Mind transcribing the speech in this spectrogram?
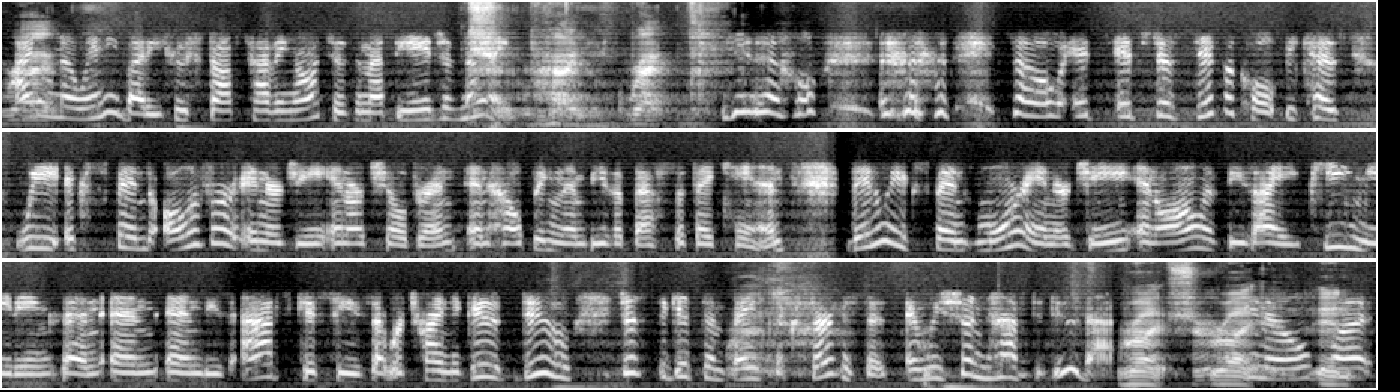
Right. I don't know anybody who stops having autism at the age of nine. Right. Right. You know, so it's it's just difficult because we expend all of our energy in our children and helping them be the best that they can. Then we expend more energy in all of these IEP meetings and and and these advocacies that we're trying to go, do just to get them Right. basic services, and we shouldn't have to do that. right, Sure. right. You know, And- but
